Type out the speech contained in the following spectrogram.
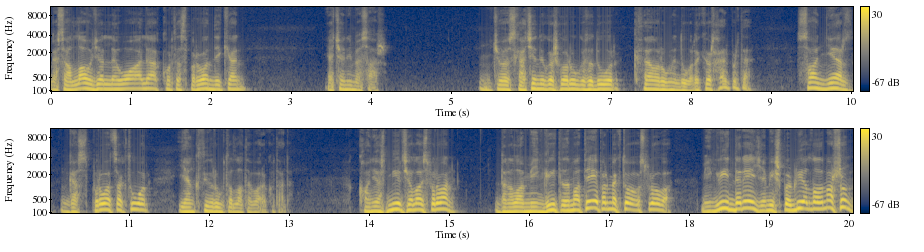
Ngase Allahu xhelle ue ala kur e sprovon dikën Ia çon një mesazh. Nëse s'ka qenë duke shkuar rrugës së duhur, kthehu në rrugën e duhur. Dhe kjo është hajër për të. Sa njerëz nga sprova të caktuar janë kthyer në rrugën e Allahut tebareke ue teala. Ka njerëz t'mirë që Allah i sprovon. Don Allah me i ngrit edhe më tepër me këto sprova. Me i ngrit n'derexhe, me i shpërbly Allah edhe ma shumë.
